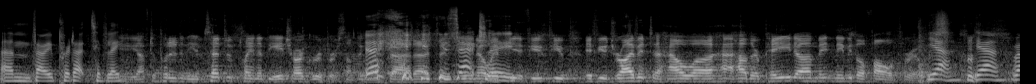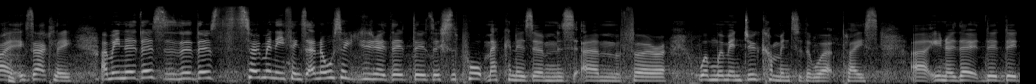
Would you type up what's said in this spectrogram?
um, very productively. You have to put it in the incentive plan of the HR group or something like that. Uh, to, exactly. You know, if you, if you, if you, if you drive it to how, uh, how they're paid, uh, maybe they'll follow through. Yeah, yeah, right, exactly. I mean, there's, there's so many things, and also, you know, there's the support mechanisms um, for when women do come into the workplace. Uh, you know, the, the, the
